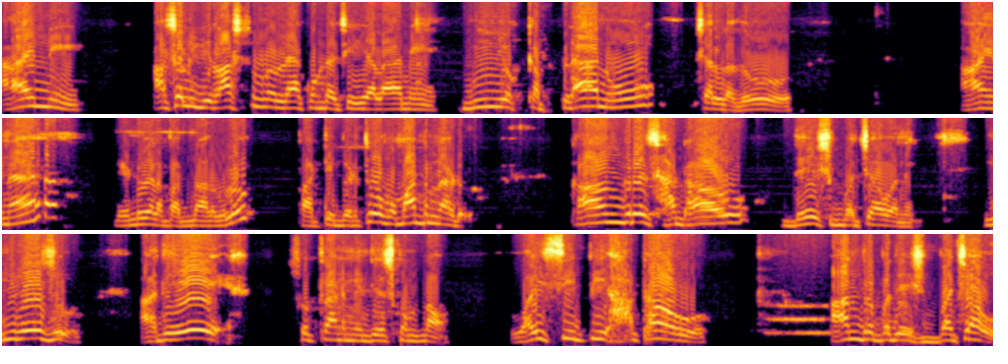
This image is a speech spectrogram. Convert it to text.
ఆయన్ని అసలు ఈ రాష్ట్రంలో లేకుండా చేయాలా అని మీ యొక్క ప్లాను చెల్లదు. ఆయన రెండు వేల పద్నాలుగులో పార్టీ పెడుతూ ఒక మాట అన్నాడు. కాంగ్రెస్ హఠావ్ దేశ్ బచావ్ అని. ఈరోజు అదే సూత్రాన్ని మేము తీసుకుంటున్నాం. వైసీపీ హఠావ్ ఆంధ్రప్రదేశ్ బచావ్.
